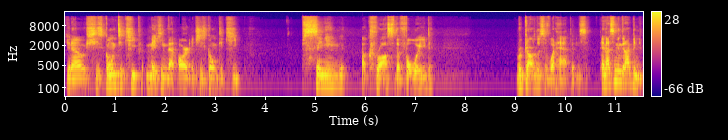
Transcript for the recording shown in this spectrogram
You know, she's going to keep making that art and she's going to keep singing across the void regardless of what happens. And that's something that I've been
